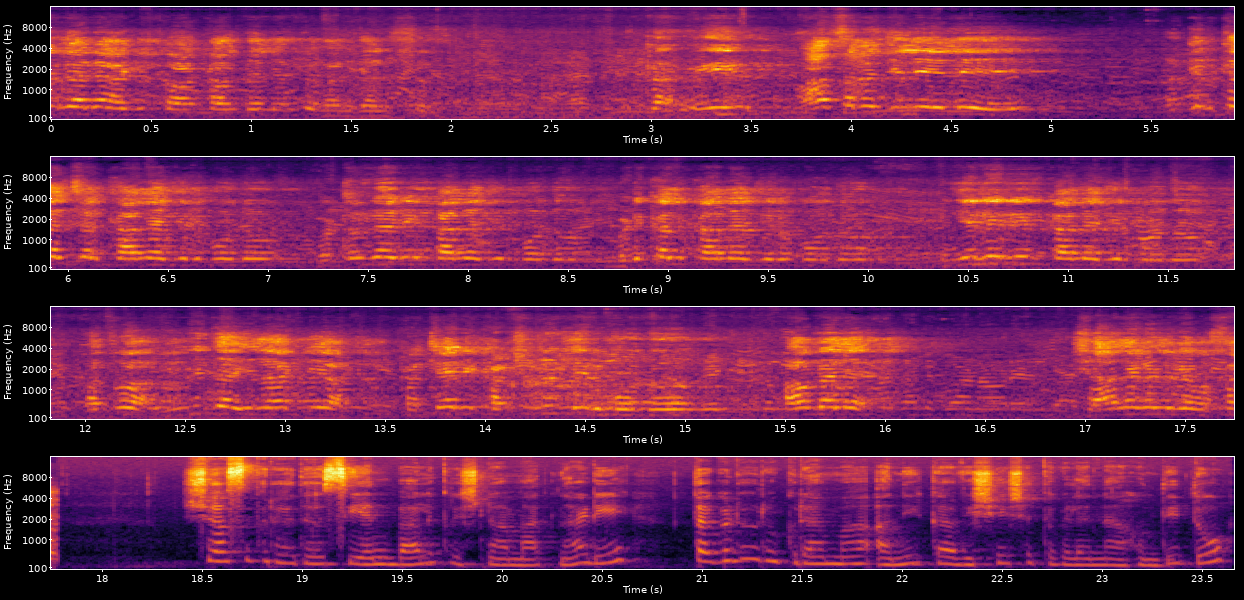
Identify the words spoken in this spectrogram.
ಯುಗನೇ ಆಗಿತ್ತು ಆ ಕಾಲದಲ್ಲಿ ಅಂತ ನನಗೆ ಅನಿಸುತ್ತೆ. ಈ ಹಾಸನ ಜಿಲ್ಲೆಯಲ್ಲಿ ಅಗ್ರಿಕಲ್ಚರ್ ಕಾಲೇಜ್ ಇರ್ಬೋದು, ವೆಟರ್ನರಿ ಕಾಲೇಜ್ ಇರ್ಬೋದು, ಮೆಡಿಕಲ್ ಕಾಲೇಜ್ ಇರ್ಬೋದು, ಇಂಜಿನಿಯರಿಂಗ್ ಕಾಲೇಜ್ ಇರ್ಬೋದು, ಅಥವಾ ವಿವಿಧ ಇಲಾಖೆಯ ಕಚೇರಿ ಕಟ್ಟಡಗಳಿರ್ಬೋದು, ಆಮೇಲೆ ಶಾಲೆಗಳಿಗೆ ಹೊಸ ಶಾಸಕರಾದ ಸಿಎನ್ ಬಾಲಕೃಷ್ಣ ಮಾತನಾಡಿ ತಗಡೂರು ಗ್ರಾಮ ಅನೇಕ ವಿಶೇಷತೆಗಳನ್ನು ಹೊಂದಿದ್ದು,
